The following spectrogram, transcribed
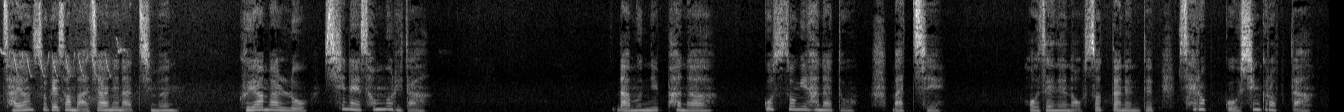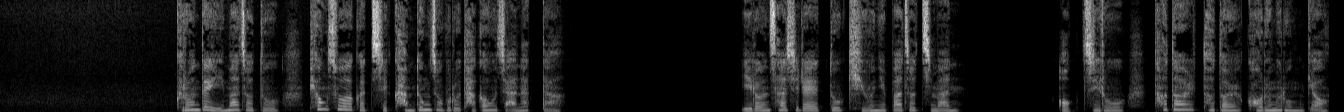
자연 속에서 맞이하는 아침은 그야말로 신의 선물이다. 나뭇잎 하나, 꽃송이 하나도 마치 어제는 없었다는 듯 새롭고 싱그럽다. 그런데 이마저도 평소와 같이 감동적으로 다가오지 않았다. 이런 사실에 또 기운이 빠졌지만 억지로 터덜터덜 걸음을 옮겨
